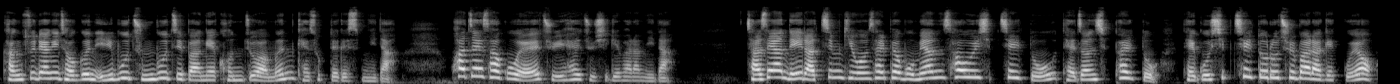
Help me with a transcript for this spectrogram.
강수량이 적은 일부 중부지방의 건조함은 계속되겠습니다. 화재 사고에 주의해 주시기 바랍니다. 자세한 내일 아침 기온 살펴보면 서울 17도, 대전 18도, 대구 17도로 출발하겠고요.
